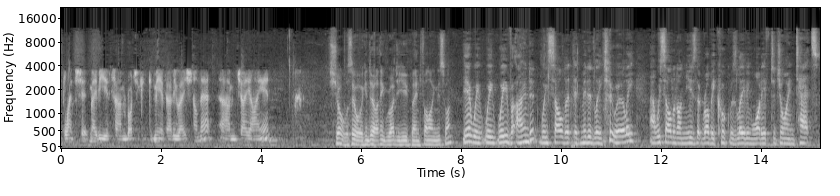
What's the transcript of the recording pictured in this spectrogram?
I'd like to check maybe if um, Roger could give me a valuation on that, um, JIN. Sure, we'll see what we can do. I think, Roger, you've been following this one. Yeah, we, we, we've owned it. We sold it admittedly too early. Uh, we sold it on news that Robbie Cook was leaving Wotif to join Tatts,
